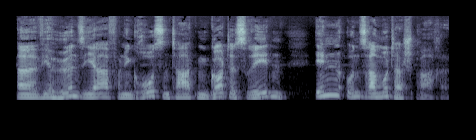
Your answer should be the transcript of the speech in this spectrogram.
äh, wir hören sie ja von den großen Taten Gottes reden in unserer Muttersprache.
